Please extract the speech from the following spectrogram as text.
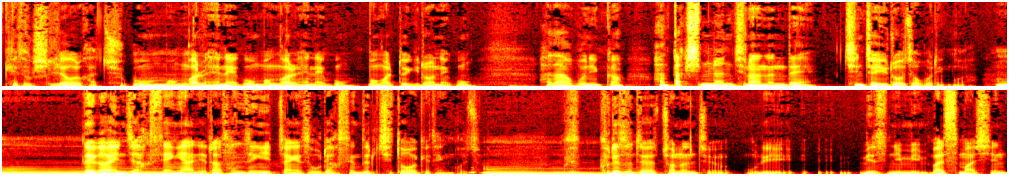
계속 실력을 갖추고 음. 뭔가를 해내고 뭔가를 음. 해내고 뭔가를 또 이뤄내고 하다 보니까 한 딱 10년 지났는데 진짜 이루어져 버린 거야. 음. 내가 이제 학생이 아니라 선생 입장에서 우리 학생들을 지도하게 된 거죠. 음. 그, 래서 저는 지금 우리 민수님이 말씀하신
